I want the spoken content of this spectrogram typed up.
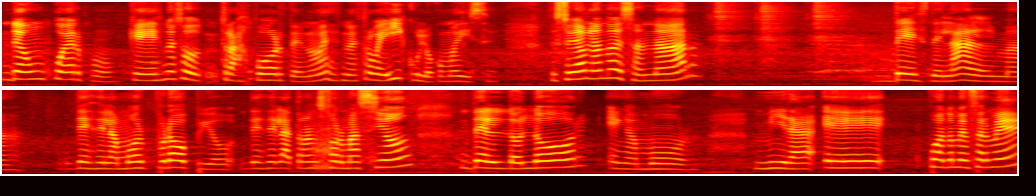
de un cuerpo, que es nuestro transporte, ¿no? Es nuestro vehículo, como dice. Te estoy hablando de sanar desde el alma, desde el amor propio, desde la transformación del dolor en amor. Mira, eh, cuando me enfermé,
